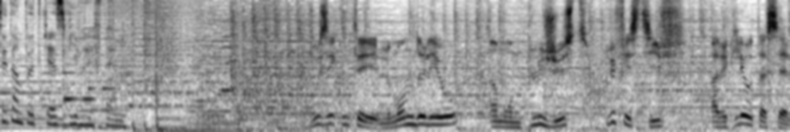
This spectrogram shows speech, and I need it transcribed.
C'est un podcast Vivre FM. Vous écoutez Le Monde de Léo, un monde plus juste, plus festif, avec Léo Tassel.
